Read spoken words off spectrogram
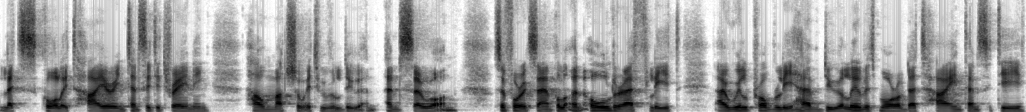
let's call it higher intensity training how much of it we will do and, and so on. So for example an older athlete i will probably have do a little bit more of that high intensity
